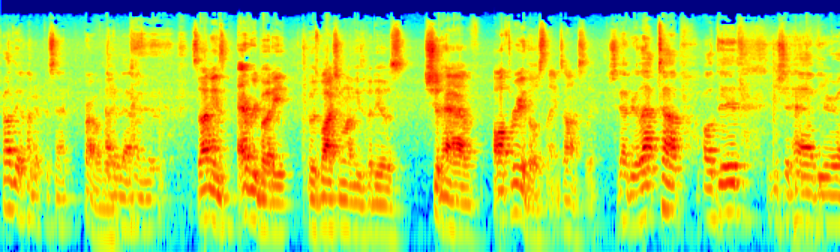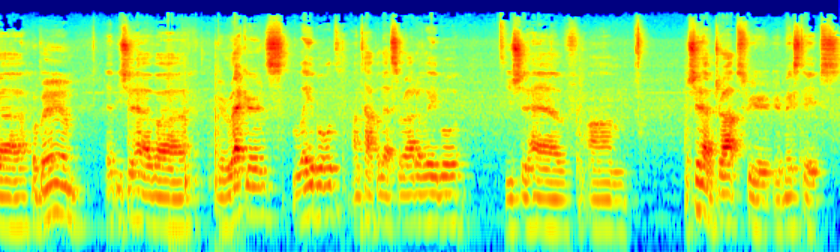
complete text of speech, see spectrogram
probably 100% Probably. out of that 100. So that means everybody who is watching one of these videos should have all three of those things, honestly. You should have your laptop all did. You should have your uh, Bam! you should have uh, your records labeled on top of that Serato label. You should have um, you should have drops for your, your mixtapes,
